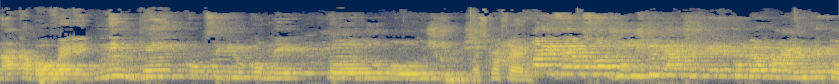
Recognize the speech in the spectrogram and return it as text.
Acabou. Confere aí. Ninguém conseguiu comer todo o cuscuz. Mas confere. Mas eu sou justo e acho que ele comeu mais do que todos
